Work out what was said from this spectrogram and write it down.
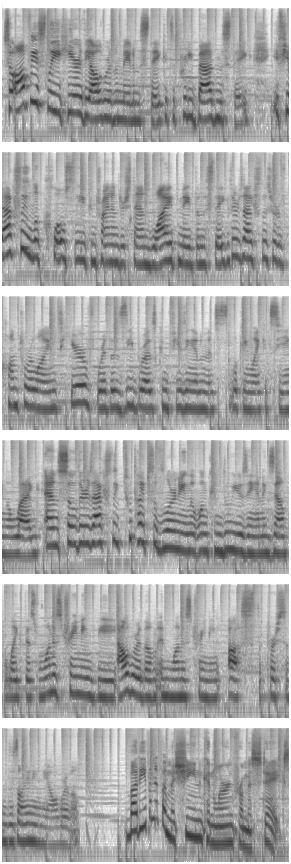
So obviously here the algorithm made a mistake. It's a pretty bad mistake. If you actually look closely, you can try and understand why it made the mistake. There's actually sort of contour lines here where the zebra is confusing it and it's looking like it's seeing a leg. And so there's actually two types of learning that one can do using an example like this. One is training the algorithm and one is training us, the person designing the algorithm. But even if a machine can learn from mistakes,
